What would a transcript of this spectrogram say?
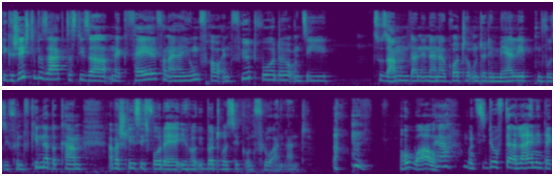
Die Geschichte besagt, dass dieser MacPhail von einer Jungfrau entführt wurde und sie zusammen dann in einer Grotte unter dem Meer lebten, wo sie fünf Kinder bekam, aber schließlich wurde er ihrer überdrüssig und floh an Land. Oh, wow. Ja. Und sie durfte allein in der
